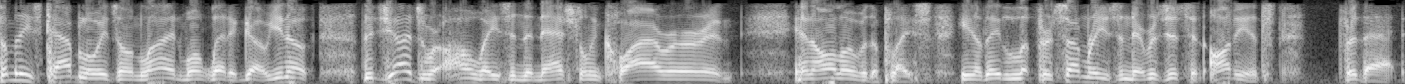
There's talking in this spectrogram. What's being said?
some of these tabloids online won't let it go. You know, the Judds were always in the National Enquirer and and all over the place. You know, they for some reason there was just an audience for that.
